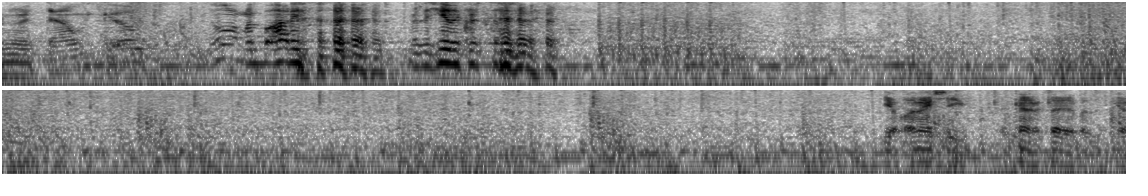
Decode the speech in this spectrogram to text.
Alright, down we go. Oh, my body! There's a healing crystal! I'm actually kind of excited about this guy.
